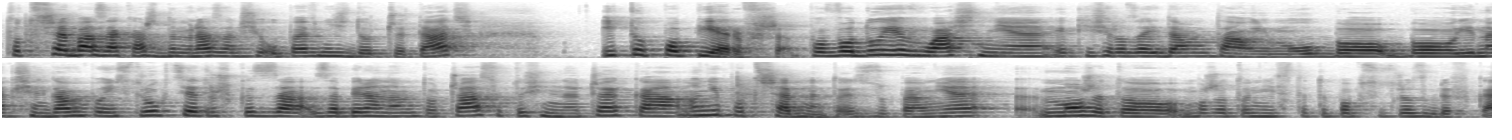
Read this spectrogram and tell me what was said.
to trzeba za każdym razem się upewnić, doczytać. I to po pierwsze powoduje właśnie jakiś rodzaj downtime'u, bo, bo jednak sięgamy po instrukcję, troszkę za, zabiera nam to czasu, ktoś inny czeka, no niepotrzebne to jest zupełnie, może to, może to niestety popsuć rozgrywkę.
